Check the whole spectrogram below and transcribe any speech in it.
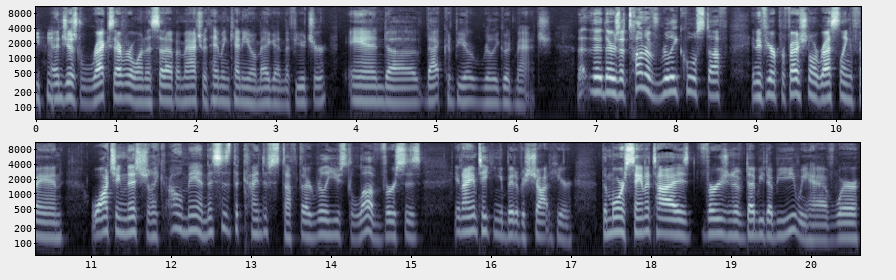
and just wrecks everyone to set up a match with him and Kenny Omega in the future. And uh, that could be a really good match. Th- th- There's a ton of really cool stuff. And if you're a professional wrestling fan watching this, you're like, oh man, this is the kind of stuff that I really used to love versus, and I am taking a bit of a shot here, the more sanitized version of WWE we have where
